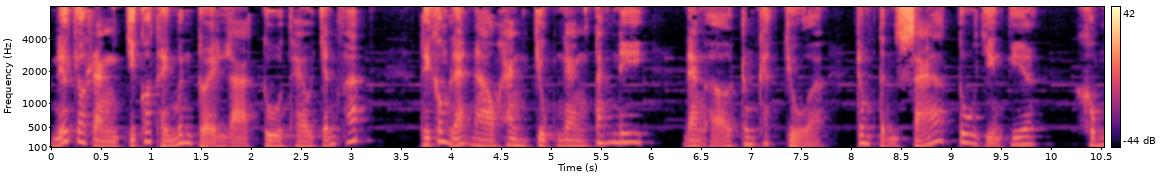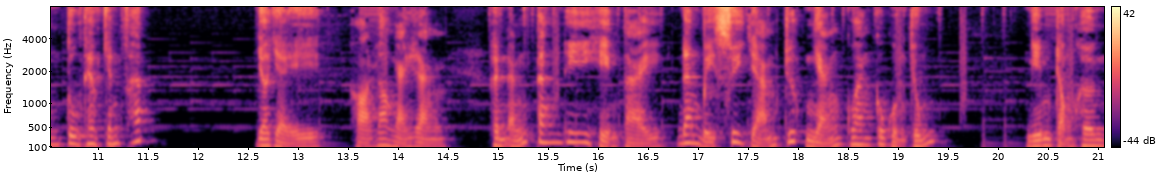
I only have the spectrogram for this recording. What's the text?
nếu cho rằng chỉ có thầy Minh Tuệ là tu theo chánh pháp thì không lẽ nào hàng chục ngàn tăng ni đang ở trong các chùa, trong tịnh xá tu viện kia không tu theo chánh pháp? Do vậy, họ lo ngại rằng hình ảnh tăng ni hiện tại đang bị suy giảm trước nhãn quan của quần chúng. Nghiêm trọng hơn,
